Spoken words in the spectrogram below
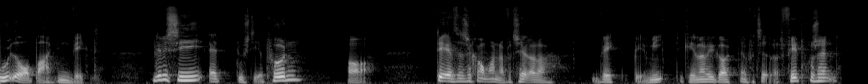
ud over bare din vægt. Det vil sige, at du stiger på den, og derefter så kommer den og fortæller dig vægt, BMI, det kender vi godt, den fortæller dig fedtprocent,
